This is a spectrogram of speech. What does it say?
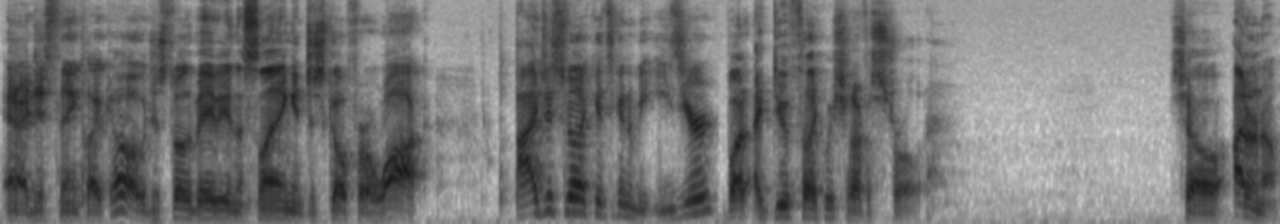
And I just think like, oh, just throw the baby in the sling and just go for a walk. I just feel like it's going to be easier, but I do feel like we should have a stroller. So, I don't know.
